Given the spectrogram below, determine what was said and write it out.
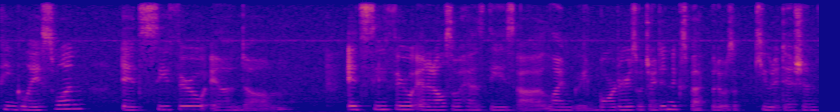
pink lace one. It's see-through and um, it's see-through and it also has these uh, lime green borders, which I didn't expect, but it was a cute addition.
